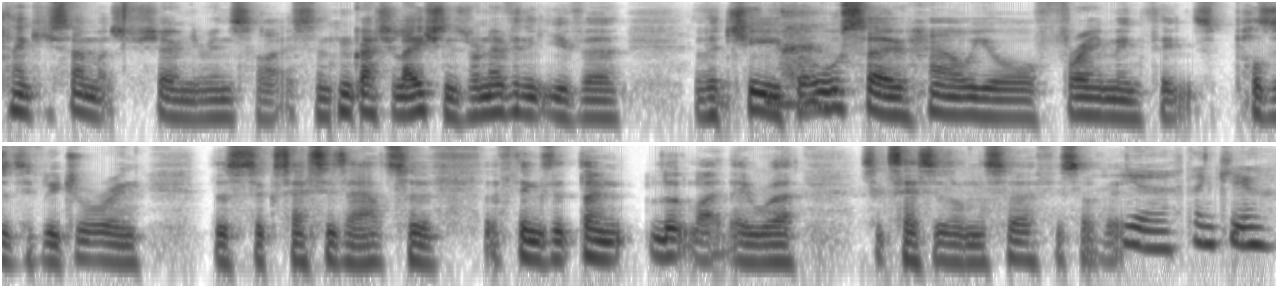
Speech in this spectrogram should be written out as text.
thank you so much for sharing your insights and congratulations on everything you've uh, have achieved, but also how you're framing things positively, drawing the successes out of, of things that don't look like they were successes on the surface of it. Yeah, thank you.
